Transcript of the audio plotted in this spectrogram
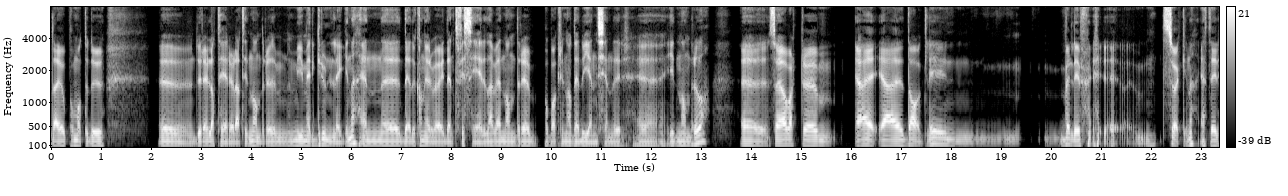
det er jo på en måte du uh, Du relaterer deg til den andre mye mer grunnleggende enn det du kan gjøre ved å identifisere deg ved den andre på bakgrunn av det du gjenkjenner i den andre, da. Eh, så jeg har vært eh, jeg, jeg er daglig veldig søkende etter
